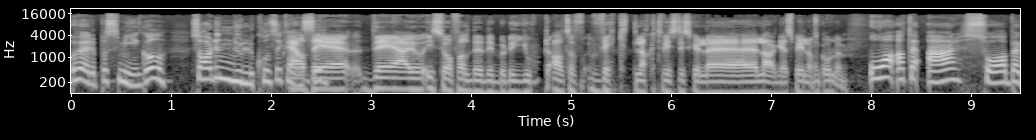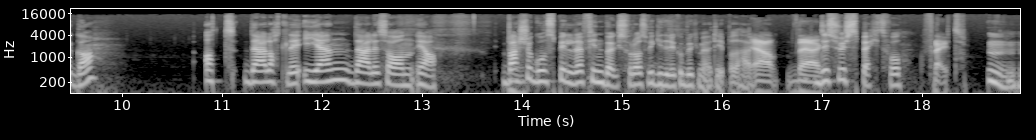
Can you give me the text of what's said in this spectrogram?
å høre på Smeagol, så har det null Ja, konsekvenser. det, det er jo i så fall det de burde gjort, altså vektlagt hvis de skulle lage et spill om Gollum. Og at det er så bugga at det er latterlig. Igjen, det er litt sånn, ja. Vær så god, spillere, finn bugs for oss. Vi gidder ikke å bruke mer tid på det her. Ja, det er Disrespectful. flaut. Mm.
